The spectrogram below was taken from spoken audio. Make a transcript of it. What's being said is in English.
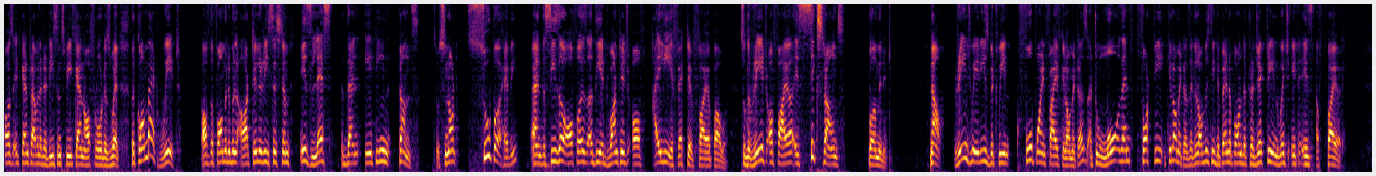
because it can travel at a decent speed, can off-road as well. The combat weight of the formidable artillery system is less than 18 tons. So it's not super heavy, and the Caesar offers uh, the advantage of highly effective firepower. So the rate of fire is 6 rounds per minute. Now, range varies between 4.5 kilometers uh, to more than 40 kilometers. It will obviously depend upon the trajectory in which it is fired.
